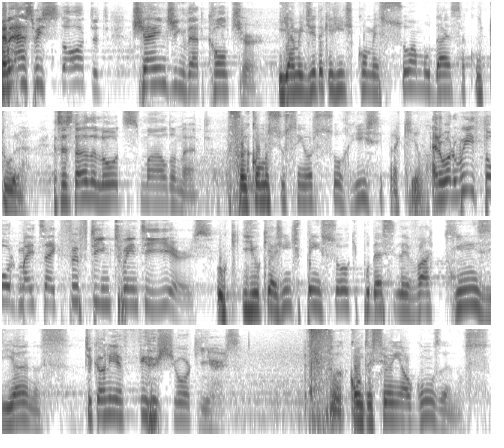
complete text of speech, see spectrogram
And as we started changing that culture, E à medida que a gente começou a mudar essa cultura, it's as though the Lord smiled on that. foi como se o Senhor sorrisse para aquilo. And what we thought may take 15, 20 years O que- e o que a gente pensou que pudesse levar 15 anos, took only a few short years. f- aconteceu em alguns anos.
